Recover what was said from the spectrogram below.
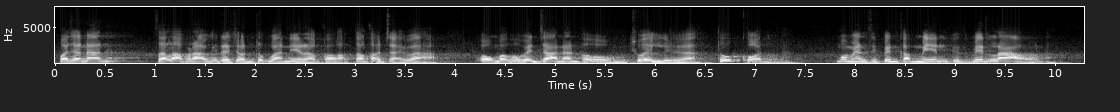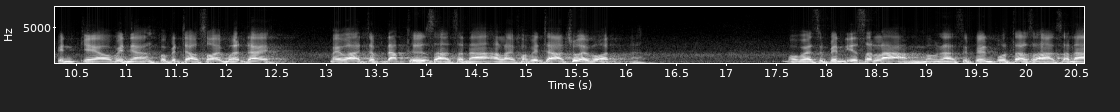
เพราะฉะนั้นสำหรับเราคริสตชนทุกวันนี้เราก็ต้องเข้าใจว่า องค์พระผู้เป็นเจ้านั้นพระองค์ช่วยเหลือทุกคนนะ โมเมนต์สิเป็นกัมเมนเป็นเล่านะเป็นแก้วเป็นยังพระเป็นเจ้าซอยเมิดได้ไม่ว่าจะนับถือศาสนาอะไร พระเป็นเจ้าช่วยหมดนะโมเมนต์สิเป็นอิสลามโมเมนต์สิเป็นพุทธศาสนา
